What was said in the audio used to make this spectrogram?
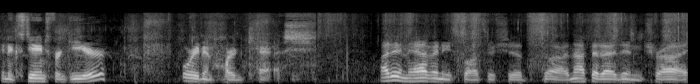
in exchange for gear or even hard cash. I didn't have any sponsorships, uh, not that I didn't try,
